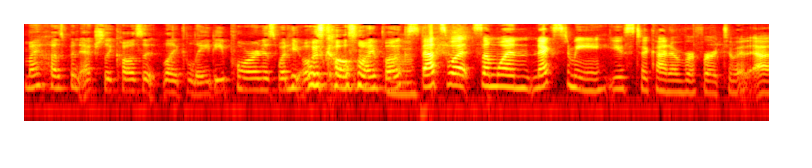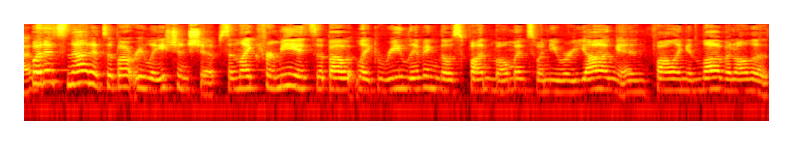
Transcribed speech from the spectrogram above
my husband actually calls it like lady porn is what he always calls my books That's what someone next to me used to kind of refer to it as. but it's not it's about relationships and like for me it's about like reliving those fun moments when you were young and falling in love and all the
